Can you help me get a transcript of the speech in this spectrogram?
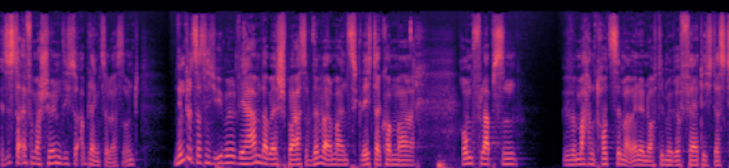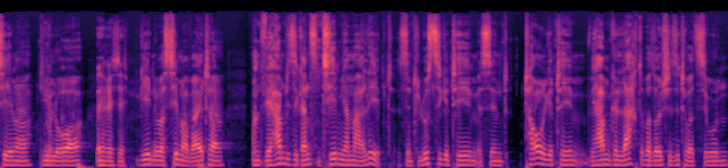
es ist doch einfach mal schön, sich so ablenken zu lassen. Und nimmt uns das nicht übel, wir haben dabei Spaß und wenn wir mal ins Gelächter kommen, mal rumflapsen, wir machen trotzdem am Ende noch den Begriff fertig, das Thema, die Lore. Ja, richtig. Gehen über das Thema weiter. Und wir haben diese ganzen Themen ja mal erlebt. Es sind lustige Themen, es sind traurige Themen. Wir haben gelacht über solche Situationen.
